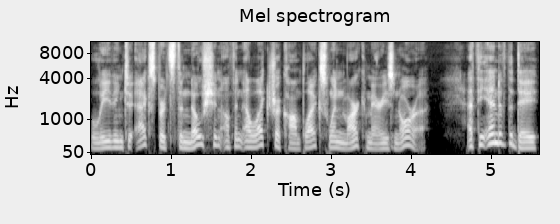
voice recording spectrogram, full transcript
leaving to experts the notion of an Electra complex when Mark marries Nora. At the end of the day,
